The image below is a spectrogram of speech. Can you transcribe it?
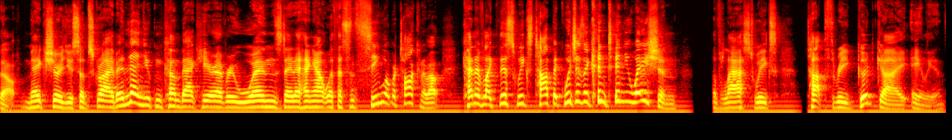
So make sure you subscribe and then you can come back here every wednesday to hang out with us and see what we're talking about kind of like this week's topic which is a continuation of last week's top three good guy aliens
